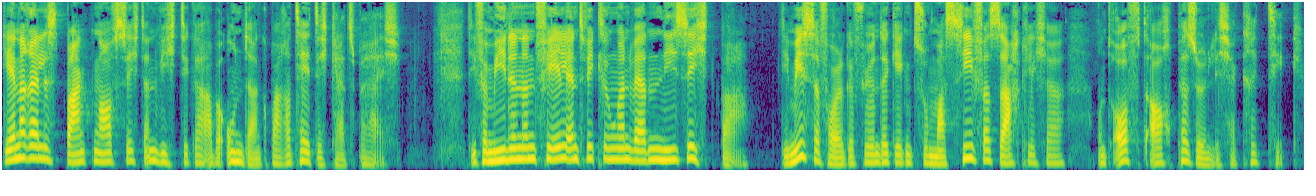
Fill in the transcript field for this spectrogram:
Generell ist Bankenaufsicht ein wichtiger, aber undankbarer Tätigkeitsbereich. Die vermiedenen Fehlentwicklungen werden nie sichtbar. Die Misserfolge führen dagegen zu massiver sachlicher und oft auch persönlicher Kritik.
